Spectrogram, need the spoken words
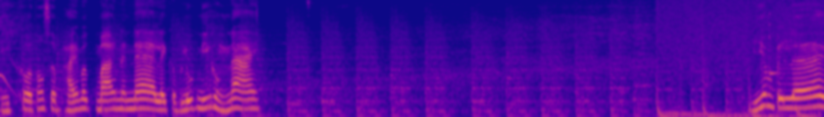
นิโคต้องเซอร์ไพรส์มากๆแน่ๆเลยกับลุคนี้ของนาย เยี่ยมไปเลย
